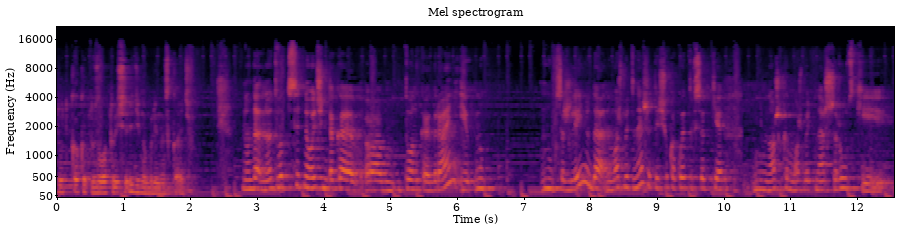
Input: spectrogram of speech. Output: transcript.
тут как эту золотую середину, блин, искать? Ну да, но это вот действительно очень такая э, тонкая грань, и ну, ну, к сожалению, да. Но, может быть, знаешь, это еще какой-то все-таки немножко, может быть, наш русский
